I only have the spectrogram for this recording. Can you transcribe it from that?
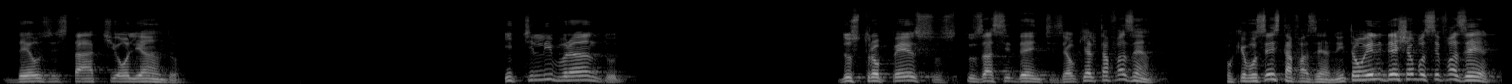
Deus está te olhando e te livrando dos tropeços, dos acidentes. É o que Ele está fazendo, porque você está fazendo. Então Ele deixa você fazer.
